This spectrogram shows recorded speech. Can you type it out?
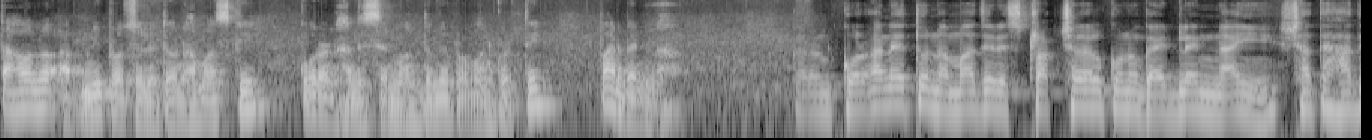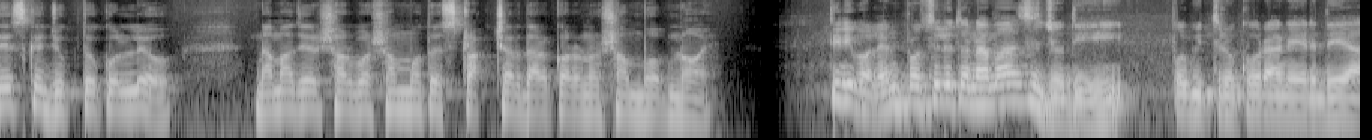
তাহলে আপনি প্রচলিত নামাজকে কোরআন হাদিসের মাধ্যমে প্রমাণ করতে পারবেন না। কারণ কোরআনে তো নামাজের স্ট্রাকচারাল কোনো গাইডলাইন নাই সাথে হাদিসকে যুক্ত করলেও নামাজের সর্বসম্মত স্ট্রাকচার দাঁড় করানো সম্ভব নয়। তিনি বলেন প্রচলিত নামাজ যদি পবিত্র কোরআনের দেয়া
